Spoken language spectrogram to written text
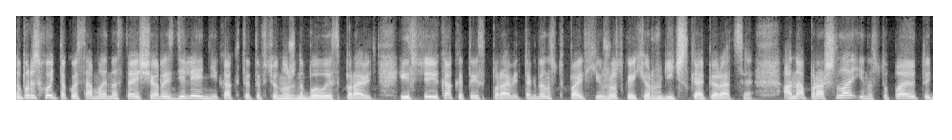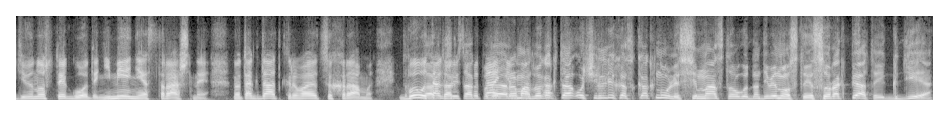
Но происходит такое самое настоящее разделение, и как это все нужно было исправить. И, и как это исправить? Тогда наступает жесткая хирургическая операция. Она прошла, и наступают 90-е годы, не менее страшные, но тогда открываются храмы. Было так, также так, испытание... Так, Роман, вы как-то очень лихо скакнули с 17 -го года на 90-е, 45-е, где?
